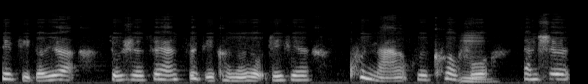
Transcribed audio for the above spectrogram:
这几个月，就是虽然自己可能有这些困难会克服，嗯但是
